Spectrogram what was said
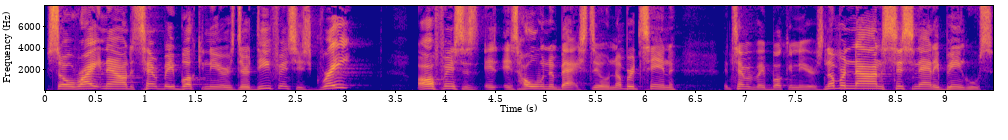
So right now, the Tampa Bay Buccaneers, their defense is great. Offense is, is, is holding them back still. Number 10, the Tampa Bay Buccaneers. Number 9, the Cincinnati Bengals.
